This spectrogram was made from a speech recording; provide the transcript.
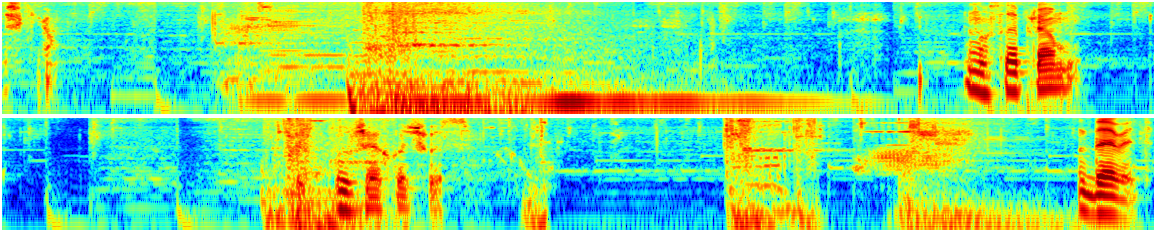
Пішки. Ну, це прям. Уже хоч щось. Дев'ять.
